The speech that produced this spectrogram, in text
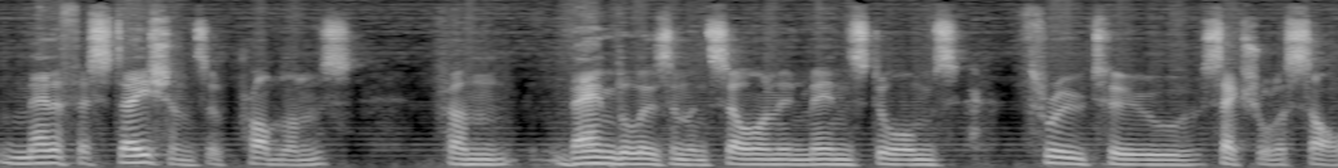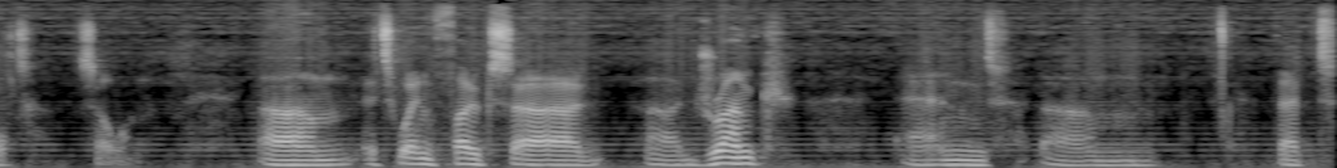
manifestations of problems from vandalism and so on in men's dorms through to sexual assault, so on. Um, it's when folks are drunk and um, that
